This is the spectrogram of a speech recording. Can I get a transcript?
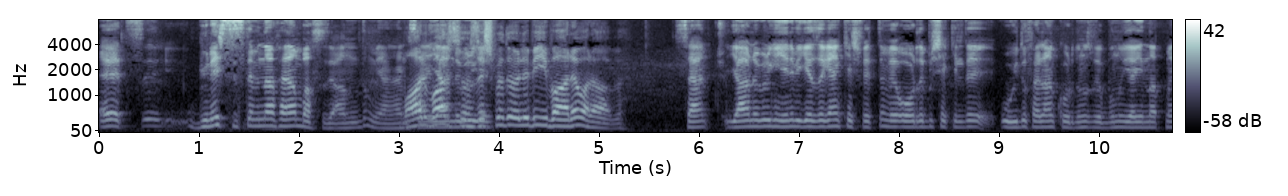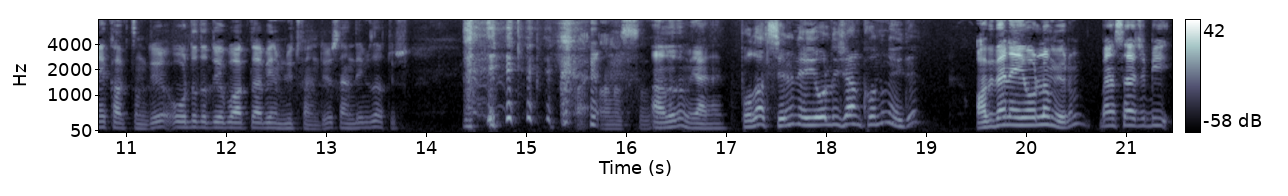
evet güneş sisteminden falan bahsediyor anladın mı yani? Hani var sen var öbür gün- sözleşmede öyle bir ibare var abi. Sen yarın öbür gün yeni bir gezegen keşfettin ve orada bir şekilde uydu falan kurdunuz ve bunu yayınlatmaya kalktın diyor. Orada da diyor bu haklar benim lütfen diyor. Sen de imza atıyorsun. Vay anasını. Anladın mı yani? Polat senin eyorlayacağın konu neydi? Abi ben eyorlamıyorum. Ben sadece bir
